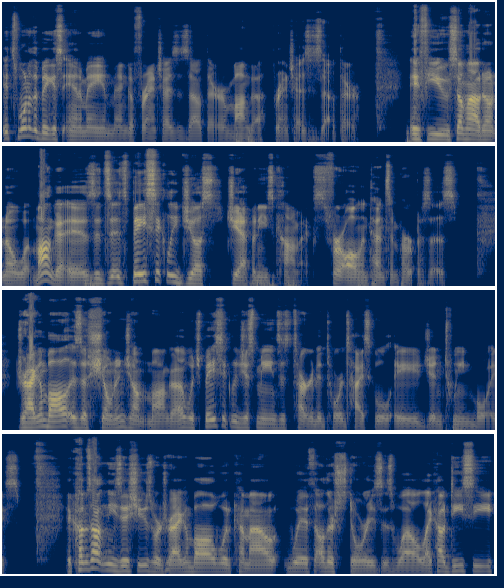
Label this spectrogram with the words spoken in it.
it's one of the biggest anime and manga franchises out there, or manga franchises out there. If you somehow don't know what manga is, it's it's basically just Japanese comics for all intents and purposes. Dragon Ball is a shonen jump manga, which basically just means it's targeted towards high school age and tween boys. It comes out in these issues where Dragon Ball would come out with other stories as well, like how DC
